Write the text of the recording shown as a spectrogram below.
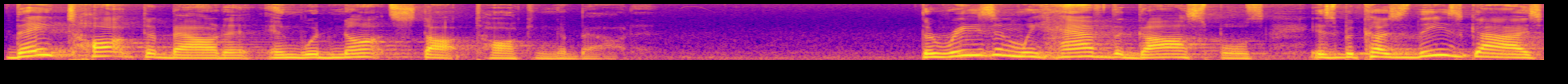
they talked about it and would not stop talking about it. The reason we have the Gospels is because these guys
